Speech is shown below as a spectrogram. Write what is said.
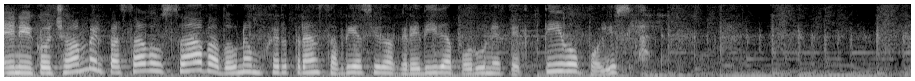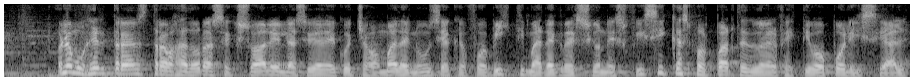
En Cochabamba el pasado sábado una mujer trans habría sido agredida por un efectivo policial. Una mujer trans trabajadora sexual en la ciudad de Cochabamba denuncia que fue víctima de agresiones físicas por parte de un efectivo policial,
